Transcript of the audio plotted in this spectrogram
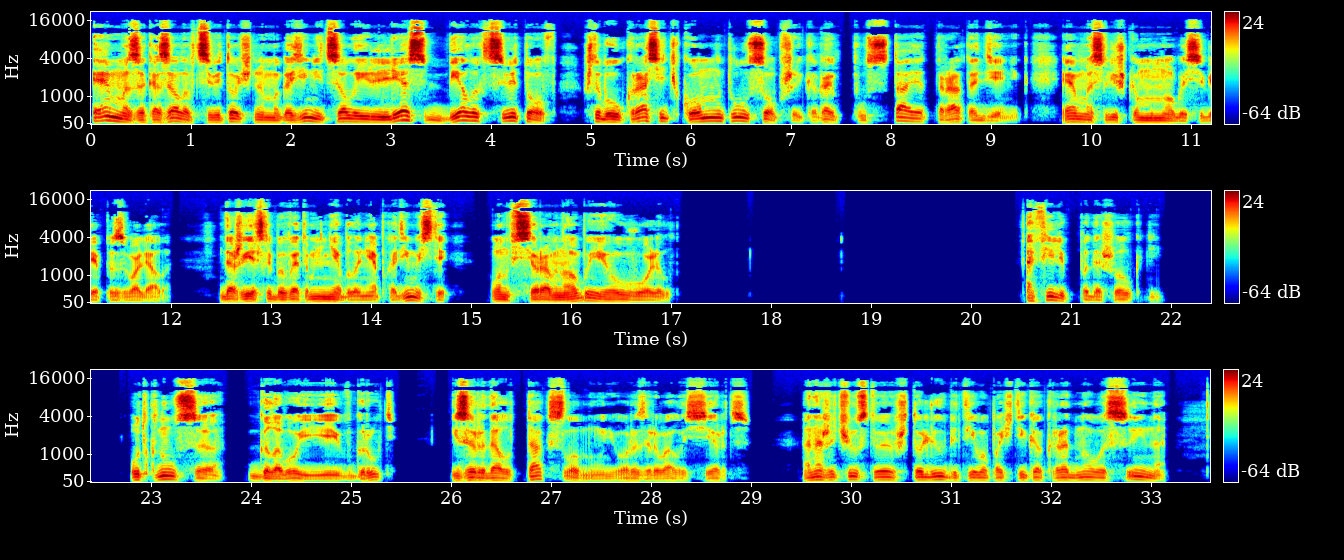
Эмма заказала в цветочном магазине целый лес белых цветов, чтобы украсить комнату усопшей. Какая пустая трата денег. Эмма слишком много себе позволяла. Даже если бы в этом не было необходимости, он все равно бы ее уволил. А Филипп подошел к ней, уткнулся головой ей в грудь и зарыдал так, словно у него разрывалось сердце. Она же, чувствуя, что любит его почти как родного сына,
